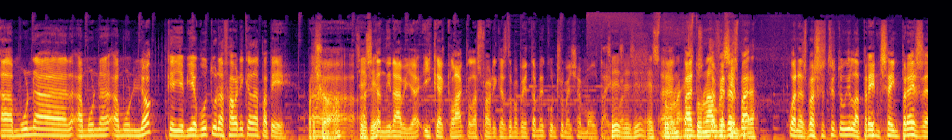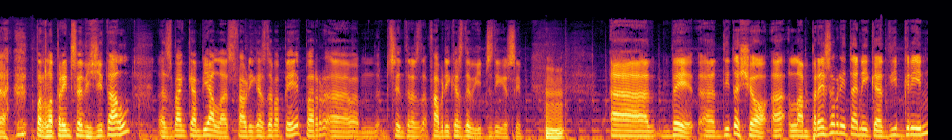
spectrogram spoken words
en, una, en, una, en un lloc que hi havia hagut una fàbrica de paper Per això, a, sí, a sí. Escandinàvia, i que, clar, que les fàbriques de paper també consumeixen molta Sí, aigua. sí, sí, és tornar- Eh, és tornar al es va- sempre. quan es va substituir la premsa impresa per la premsa digital, es van canviar les fàbriques de paper per eh, centres de, fàbriques de bits, diguéssim. Mhm. Uh, bé, uh, dit això, uh, l'empresa britànica Deep Green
